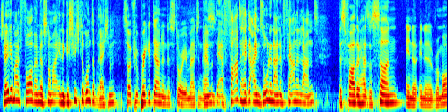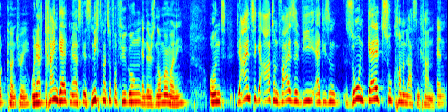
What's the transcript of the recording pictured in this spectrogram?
Stell dir mal vor, wenn wir es nochmal in eine Geschichte runterbrechen. So if you break it down into story, imagine this: Ähm, der Vater hätte einen Sohn in einem fernen Land this father has a son in a in a remote country, und er hat kein Geld mehr, es ist nichts mehr zur Verfügung. and there's no more money. Und die einzige Art und Weise, wie er diesem Sohn Geld zukommen lassen kann, And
